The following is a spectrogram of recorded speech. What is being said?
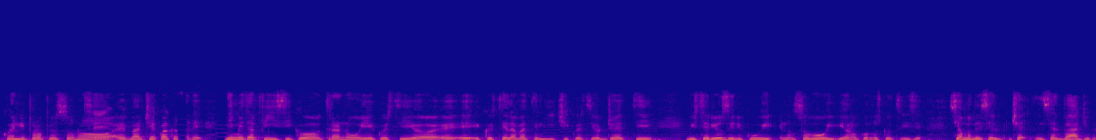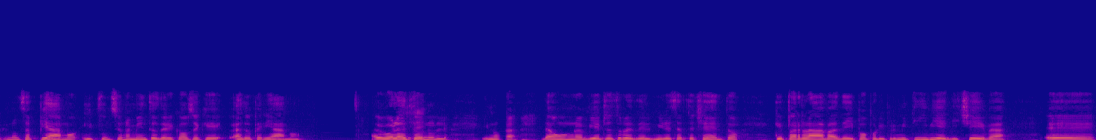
Quelli proprio sono, Sì. eh, ma c'è qualcosa di, di metafisico tra noi e, questi, eh, e- queste lavatrici, questi oggetti misteriosi di cui, non so voi, io non conosco, siamo dei, sel- cioè, dei selvaggi perché non sappiamo il funzionamento delle cose che adoperiamo. Avevo letto Sì. in un- in una- da un viaggiatore del 1700 che parlava dei popoli primitivi e diceva eh,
